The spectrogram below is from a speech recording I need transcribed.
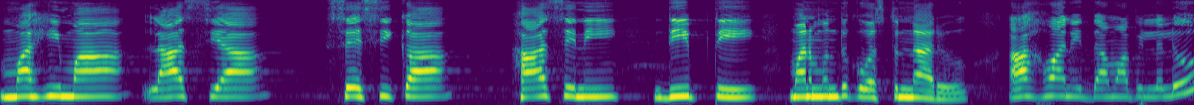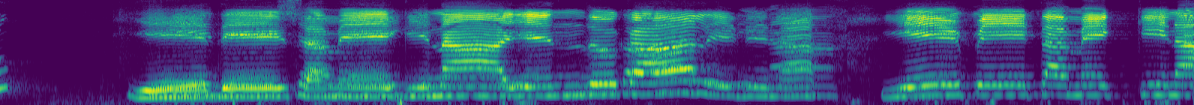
మహిమ లాస్య శశిక హాసిని దీప్తి మన ముందుకు వస్తున్నారు. ఆహ్వానిద్దామా పిల్లలు. ఏ దేశమేగినా ఎందుకాలిడినా ఏ పీట మెక్కినా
